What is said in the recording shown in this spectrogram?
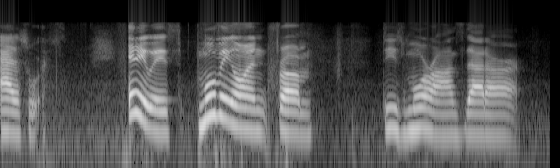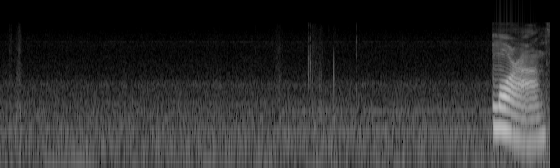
At its worst. Anyways, moving on from these morons that are morons.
